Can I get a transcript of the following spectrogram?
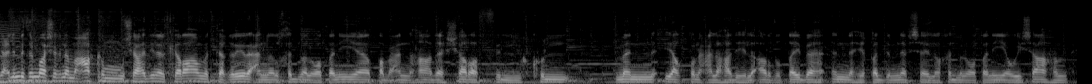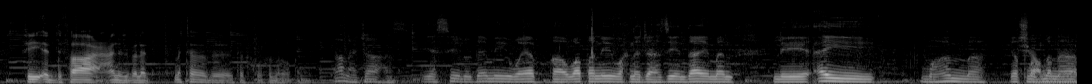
يعني مثل ما شفنا معاكم مشاهدينا الكرام التقرير عن الخدمة الوطنية طبعا هذا شرف الكل من يقطن على هذه الأرض الطيبة أنه يقدم نفسه إلى الخدمة الوطنية ويساهم في الدفاع عن البلد متى تدخل الخدمة الوطنية؟ أنا جاهز يسيل دمي ويبقى وطني وإحنا جاهزين دائما لأي مهمة يطلب منها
